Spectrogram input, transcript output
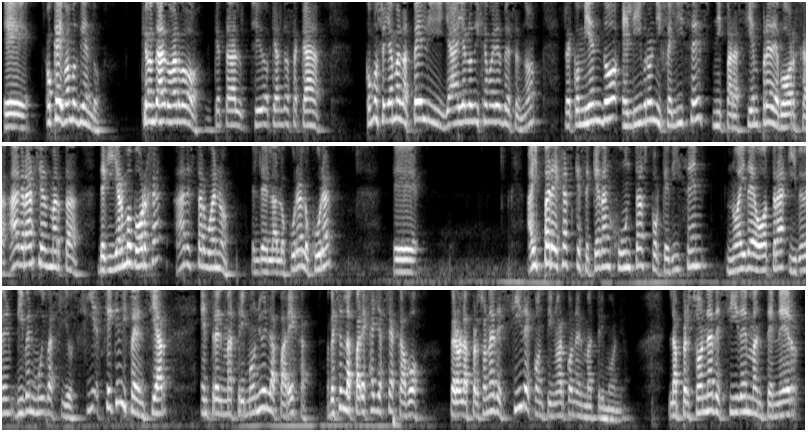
Eh, ok, vamos viendo. ¿Qué onda, Eduardo? ¿Qué tal? Chido que andas acá. ¿Cómo se llama la peli? Ya, ya lo dije varias veces, ¿no? Recomiendo el libro Ni felices ni para siempre de Borja. Ah, gracias, Marta. ¿De Guillermo Borja? Ah, de estar bueno. El de la locura, locura. Eh, hay parejas que se quedan juntas porque dicen no hay de otra y viven, viven muy vacíos. Sí, es que hay que diferenciar entre el matrimonio y la pareja. A veces la pareja ya se acabó, pero la persona decide continuar con el matrimonio. La persona decide mantener,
